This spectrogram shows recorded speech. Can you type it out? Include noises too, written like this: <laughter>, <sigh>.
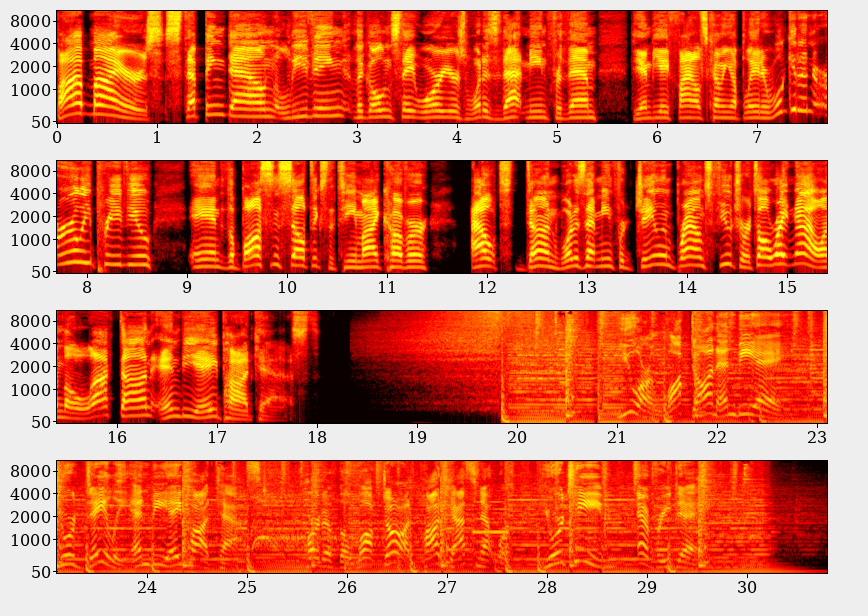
Bob Myers stepping down, leaving the Golden State Warriors. What does that mean for them? The NBA Finals coming up later. We'll get an early preview. And the Boston Celtics, the team I cover, outdone. What does that mean for Jaylen Brown's future? It's all right now on the Locked On NBA podcast. You are Locked On NBA, your daily NBA podcast. Part of the Locked On Podcast Network, your team every day.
